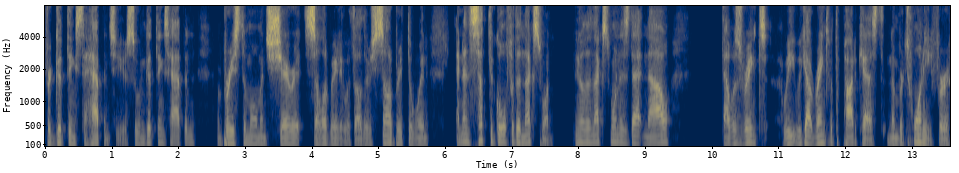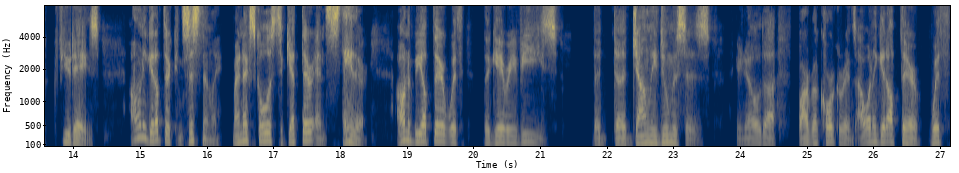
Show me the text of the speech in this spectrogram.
for good things to happen to you. So when good things happen, embrace the moment, share it, celebrate it with others, celebrate the win, and then set the goal for the next one. You know, the next one is that now that was ranked, we, we got ranked with the podcast number 20 for a few days. I want to get up there consistently. My next goal is to get there and stay there. I want to be up there with the Gary V's, the the John Lee Dumases, you know, the Barbara Corcorans. I want to get up there with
